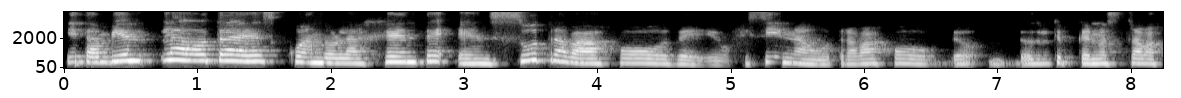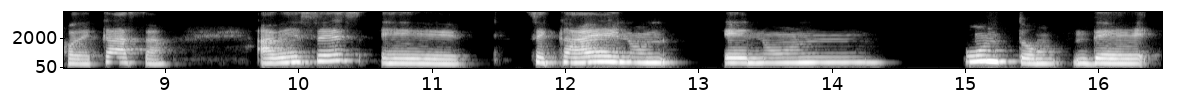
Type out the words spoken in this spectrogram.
Y también la otra es cuando la gente en su trabajo de oficina o trabajo de, otro tipo que no es trabajo de casa, a veces eh, se cae en un, en un punto de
